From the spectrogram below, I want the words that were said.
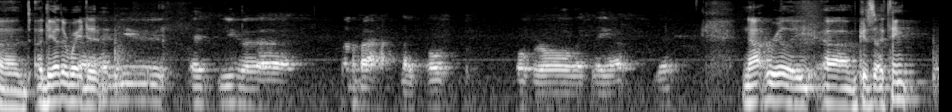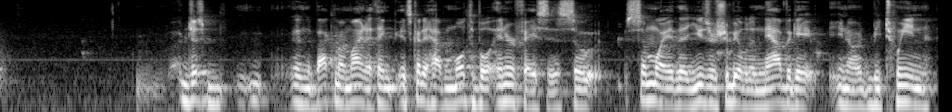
Uh, the other way Uh, to Have you, have you, uh, thought about like overall like layout yet? Not really, because I think just in the back of my mind, I think it's going to have multiple interfaces. So some way the user should be able to navigate, you know, between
